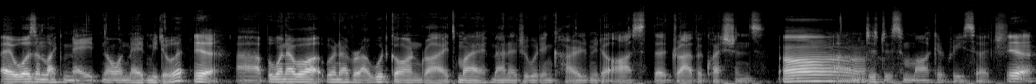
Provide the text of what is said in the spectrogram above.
it wasn't like made. No one made me do it. Yeah, Uh, but whenever whenever I would go on rides, my manager would encourage me to ask the driver questions, ah, um, just do some market research. yeah,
